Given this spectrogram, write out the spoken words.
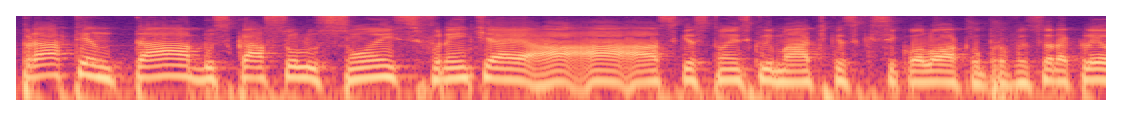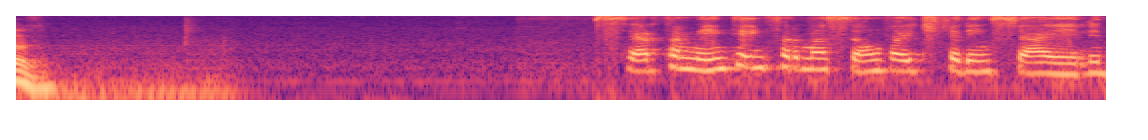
para tentar buscar soluções frente às questões climáticas que se colocam. Professora Cleusa. Certamente a informação vai diferenciar ele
